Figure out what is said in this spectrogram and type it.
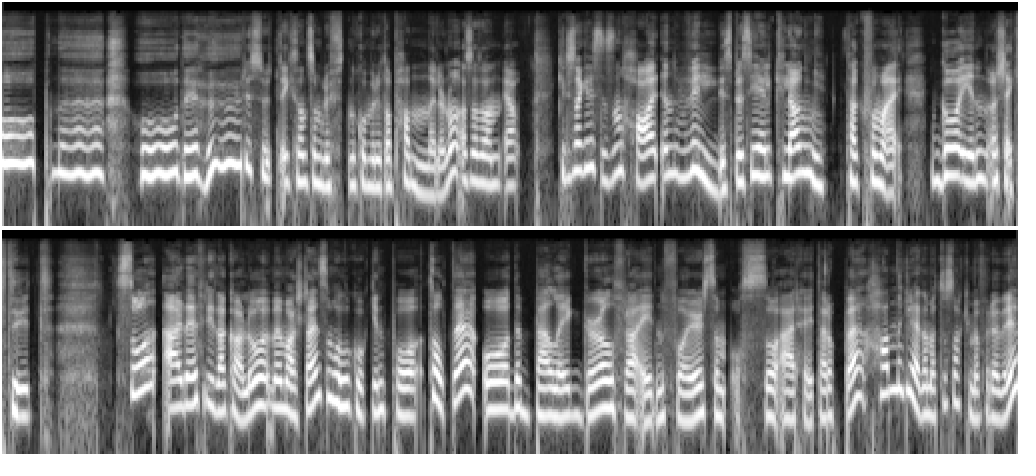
åpne, og det høres ut Ikke sant, som luften kommer ut av pannen eller noe. Altså sånn, ja. Christian Christensen har en veldig spesiell klang. Takk for meg. Gå inn og sjekk det ut. Så er det Frida Kahlo med Marstein som holder koken på tolvte, og The Ballet Girl fra Aiden Foyer som også er høyt der oppe. Han gleder jeg meg til å snakke med for øvrig.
